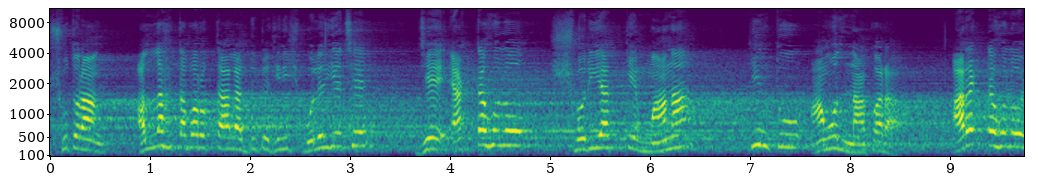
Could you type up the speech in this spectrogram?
সুতরাং আল্লাহ তাবারক তাআলা দুটো জিনিস বলে দিয়েছে যে, একটা হলো শরিয়াতকে মানা কিন্তু আমল না করা। আরেকটা হলো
